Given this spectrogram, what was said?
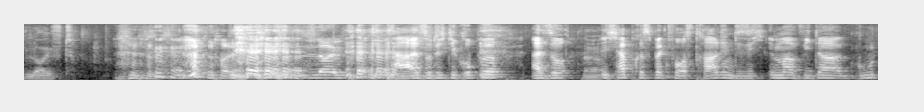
läuft. Läuft. Läuft. ja, also durch die Gruppe, also Ja. ich habe Respekt vor Australien, die sich immer wieder gut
